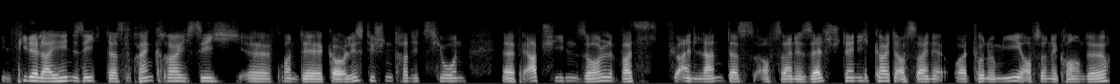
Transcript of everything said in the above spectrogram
in vielerlei Hinsicht, dass Frankreich sich äh, von der gaullistischen Tradition äh, verabschieden soll, was für ein Land, das auf seine Selbstständigkeit, auf seine Autonomie, auf seine Grandeur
